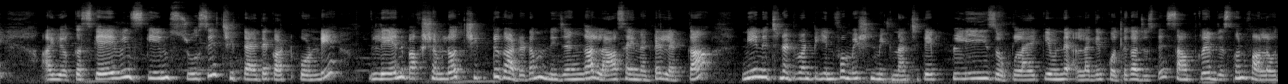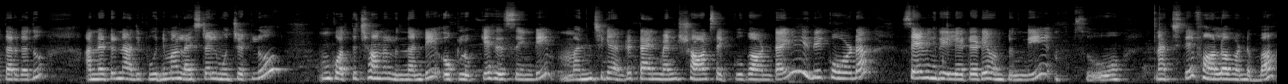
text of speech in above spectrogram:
ఆ యొక్క సేవింగ్ స్కీమ్స్ చూసి చిట్ అయితే కట్టుకోండి. లేని పక్షంలో చిట్టు కట్టడం నిజంగా లాస్ అయినట్టే లెక్క. నేను ఇచ్చినటువంటి ఇన్ఫర్మేషన్ మీకు నచ్చితే ప్లీజ్ ఒక లైక్ ఇవ్వండి. అలాగే కొత్తగా చూస్తే సబ్స్క్రైబ్ చేసుకొని ఫాలో అవుతారు కదా. అన్నట్టు నాది పూర్ణిమ లైఫ్ స్టైల్ ముచ్చట్లు కొత్త ఛానల్ ఉందండి. ఒక లుక్ వేసేసేయండి మంచిగా ఎంటర్టైన్మెంట్ షార్ట్స్ ఎక్కువగా ఉంటాయి. ఇది కూడా సేవింగ్ రిలేటెడే ఉంటుంది. సో నచ్చితే ఫాలో అవ్వండి అబ్బా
